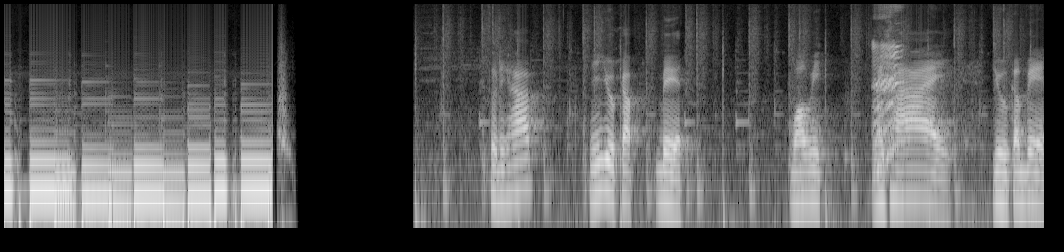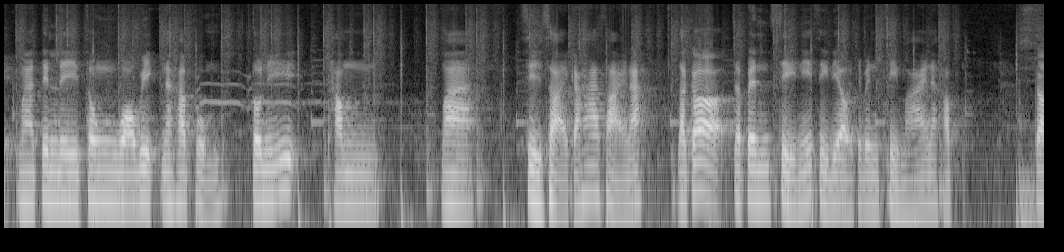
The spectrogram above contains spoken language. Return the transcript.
สวัสดีครับ นี่อยู่กับเบสวอลวิกไม่ใช่ อยู่กับเบสมาตินเลทรงวอลวิกนะครับผม ตัวนี้ทำมา 4 สายกับ 5 สายนะ แล้วก็จะเป็นสีนี้สีเดียวจะเป็นสีไม้นะครับ ก็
